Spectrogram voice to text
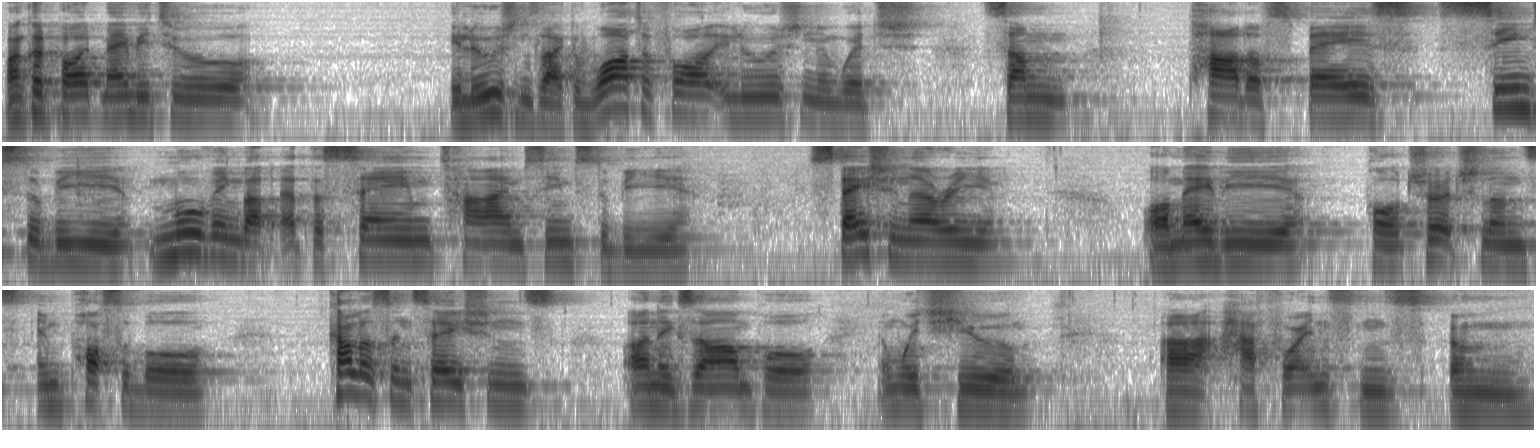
one could point maybe to illusions like the waterfall illusion in which some part of space seems to be moving, but at the same time seems to be stationary, or maybe Paul Churchland's impossible color sensations are an example in which you uh, have, for instance, um,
